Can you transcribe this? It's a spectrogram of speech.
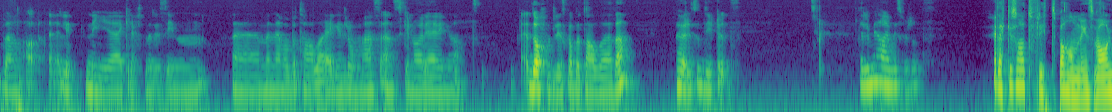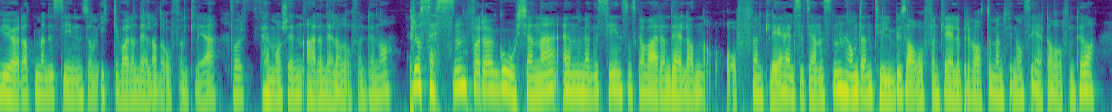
den eh, litt nye kreftmedisinen, eh, men jeg må betale av egen lomme, så ønsker nå regjeringen at det offentlige skal betale den. Det høres så dyrt ut. Eller har jeg misforstått? Det er ikke sånn at fritt behandlingsvalg gjør at medisinen som ikke var en del av det offentlige for fem år siden, er en del av det offentlige nå. Prosessen for å godkjenne en medisin som skal være en del av den offentlige helsetjenesten, om den tilbys av offentlige eller private, men finansiert av det offentlige, da,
